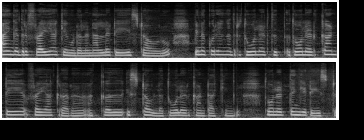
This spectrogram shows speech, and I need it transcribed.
ಆಯ್ಗಾದ್ರೆ ಫ್ರೈ ಹಾಕಿಂಗುಂಡಲ್ಲ നല്ല ಟೇಸ್ಟ್ ಅವರು പിന്നെ ಕುರಿಯಂಗಾದ್ರೆ ತೋಲೆಡ್ತು ತೋಲೆಡ್ಕಾಂಟೇ ಫ್ರೈ ಹಾಕ್ರಾರ ಅಕ್ಕದು ಇಷ್ಟ ಇಲ್ಲ ತೋಲೆಡ್ಕಾಂಟ ಹಾಕಿಂಗ್ ತೋಲೆಡ್ತೆಂಗೆ ಟೇಸ್ಟ್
